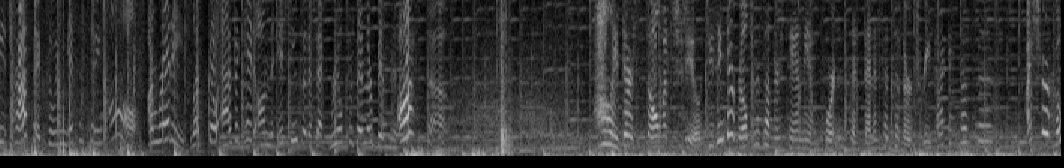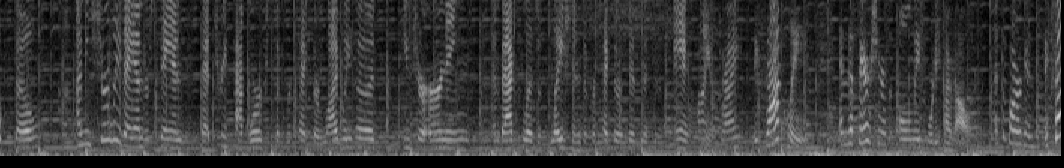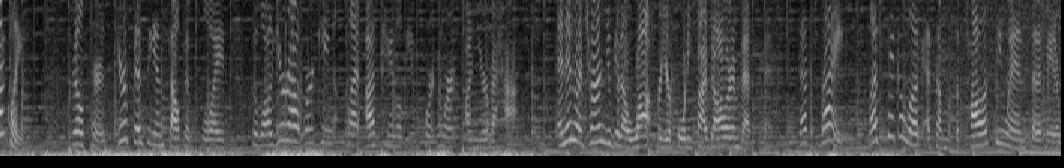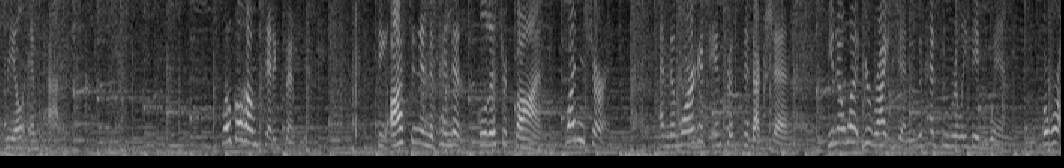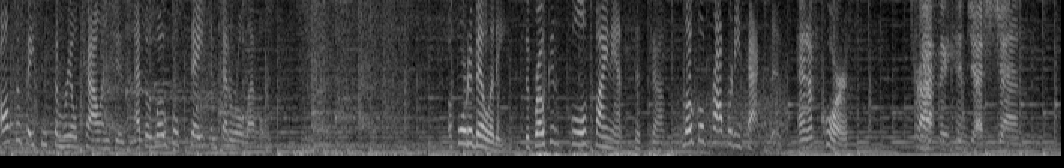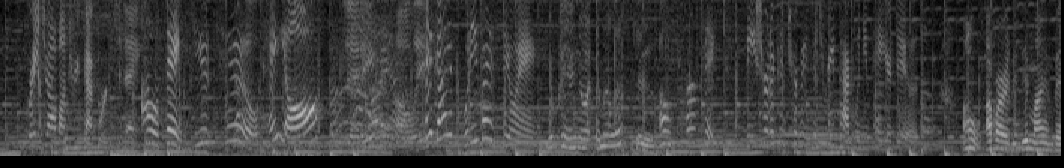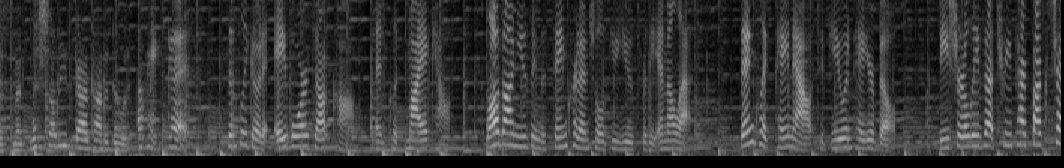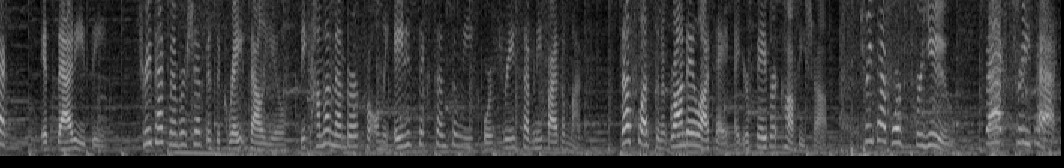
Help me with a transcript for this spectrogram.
beat traffic so we can get to City Hall. I'm ready. Let's go advocate on the issues that affect realtors and their business. Awesome. Holly, there's so much to do. Do you think that realtors understand the importance and benefits of their TREPAC investment? I sure hope so. I mean, surely they understand that TREPAC works to protect their livelihood, future earnings, and backs legislation to protect their businesses and clients, right? Exactly. And the fair share is only $45. That's a bargain. Exactly. Realtors, you're busy and self-employed, so while you're out working, let us handle the important work on your behalf. And in return, you get a lot for your $45 investment. That's right. Let's take a look at some of the policy wins that have made a real impact. Local homestead exemption, The Austin Independent School District bond. flood insurance. and the mortgage interest deduction. You know what? You're right, Jenny. We've had some really big wins. But we're also facing some real challenges at the local, state, and federal levels. Affordability, The broken school finance system. local property taxes. And of course, traffic congestion. Great job on TREPAC work today. Oh, thanks. You too. Hey, y'all. Jenny, hey Holly. Hey, guys. What are you guys doing? We're paying our MLS dues. Oh, perfect. Be sure to contribute to TREPAC when you pay your dues. Oh, I've already did my investment. Let's show these guys how to do it. Okay, good. Simply go to abor.com and click My Account. Log on using the same credentials you use for the MLS. Then click Pay Now to view and pay your bill. Be sure to leave that TREPAC box checked. It's that easy. TREPAC membership is a great value. Become a member for only 86 cents a week or $3.75 a month. That's less than a grande latte at your favorite coffee shop. TREPAC works for you. Back TREPAC!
